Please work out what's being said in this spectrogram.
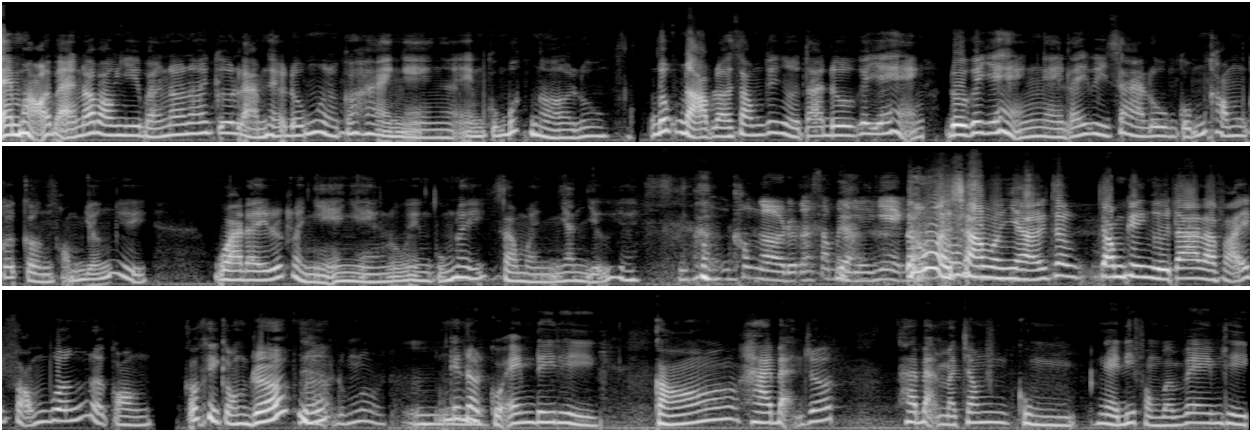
em hỏi bạn đó bao nhiêu bạn đó nói cứ làm theo đúng rồi có hai ngàn em cũng bất ngờ luôn lúc nộp là xong cái người ta đưa cái giới hạn đưa cái giới hạn ngày lấy visa luôn cũng không có cần phỏng vấn gì qua đây rất là nhẹ nhàng luôn em cũng thấy sao mà nhanh dữ vậy không, không ngờ được là sao mà dạ. nhẹ nhàng đúng rồi sao mà nhờ trong, trong khi người ta là phải phỏng vấn rồi còn có khi còn rớt nữa dạ, đúng rồi ừ. cái đợt của em đi thì có hai bạn rớt hai bạn mà trong cùng ngày đi phỏng vấn với em thì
